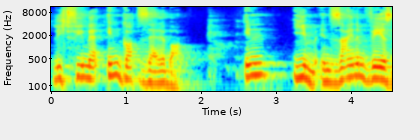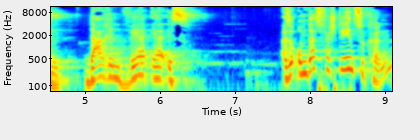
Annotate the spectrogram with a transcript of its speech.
liegt vielmehr in Gott selber in ihm, in seinem Wesen, darin, wer er ist. Also um das verstehen zu können,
